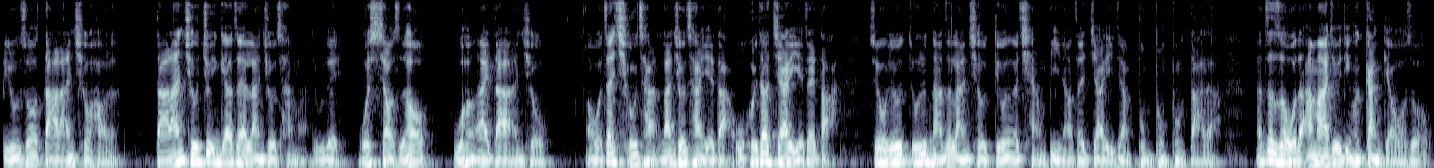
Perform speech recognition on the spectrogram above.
比如说打篮球好了，打篮球就应该要在篮球场嘛，对不对？我小时候我很爱打篮球啊，我在球场篮球场也打，我回到家里也在打，所以我就我就拿着篮球丢那个墙壁，然后在家里这样砰砰砰打打。那这时候我的阿妈就一定会干掉我说：“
